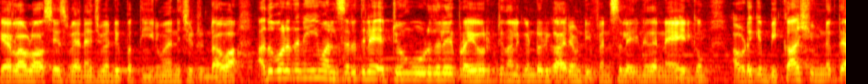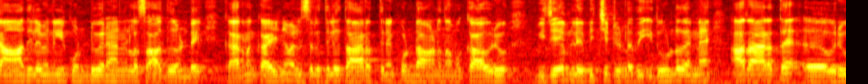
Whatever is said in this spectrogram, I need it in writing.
കേരള ബ്ലാസ്റ്റേഴ്സ് മാനേജ്മെന്റ് ഇപ്പോൾ തീരുമാനിച്ചിട്ടുണ്ടാവുക. അതുപോലെ തന്നെ ഈ മത്സരത്തിൽ ഏറ്റവും കൂടുതൽ പ്രയോറിറ്റി നൽകേണ്ട ഒരു കാര്യം ഡിഫൻസ് ലൈന് തന്നെയായിരിക്കും. അവിടേക്ക് ബിക്കാഷ് യുമ്നത്തെ ആദ്യ ലെവനിൽ കൊണ്ടുവരാനുള്ള സാധ്യത ഉണ്ട് കാരണം കഴിഞ്ഞ മത്സരത്തിൽ താരത്തിനെ കൊണ്ടാണ് നമുക്ക് ആ ഒരു വിജയം ലഭിച്ചിട്ടുള്ളത്. ഇതുകൊണ്ട് തന്നെ ആ താരത്തെ ഒരു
